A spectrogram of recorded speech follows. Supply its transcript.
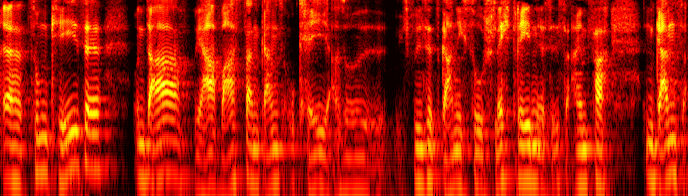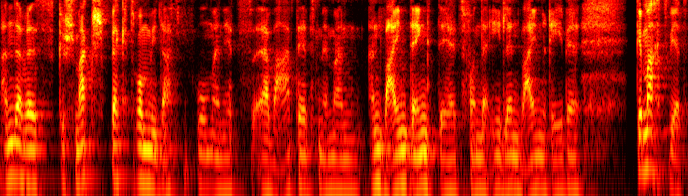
äh, zum Käse und da ja war es dann ganz okay. Also ich will es jetzt gar nicht so schlecht reden. Es ist einfach ein ganz anderes Geschmacksspektrum wie das, wo man jetzt erwartet, wenn man an Wein denkt, der jetzt von der edlen Weinrebe gemacht wird.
